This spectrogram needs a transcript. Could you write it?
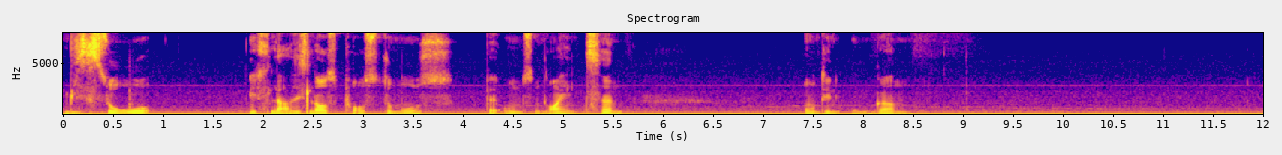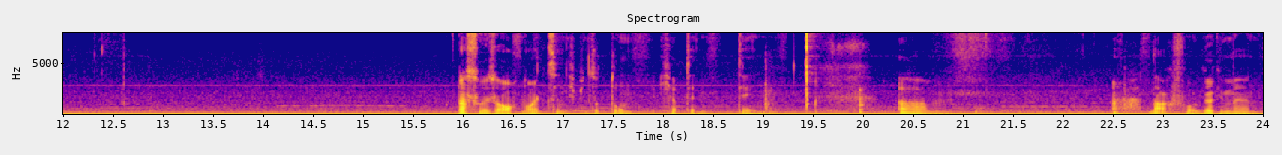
Wieso ist Ladislaus Postumus bei uns 19 und in Ungarn Achso, ist er auch 19. Ich bin so dumm. Ich habe den, den ähm, ah, Nachfolger gemeint.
